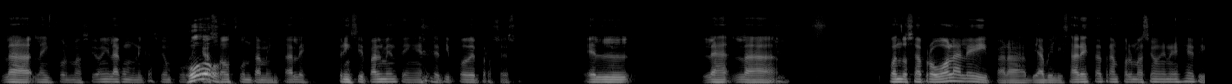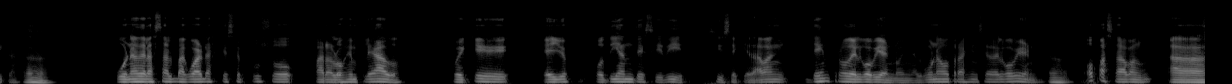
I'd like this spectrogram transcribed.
La, información y la comunicación pública oh. son fundamentales, principalmente en este tipo de procesos. El, la, cuando se aprobó la ley para viabilizar esta transformación energética, una de las salvaguardas que se puso para los empleados fue que ellos podían decidir si se quedaban dentro del gobierno, en alguna otra agencia del gobierno, o pasaban a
